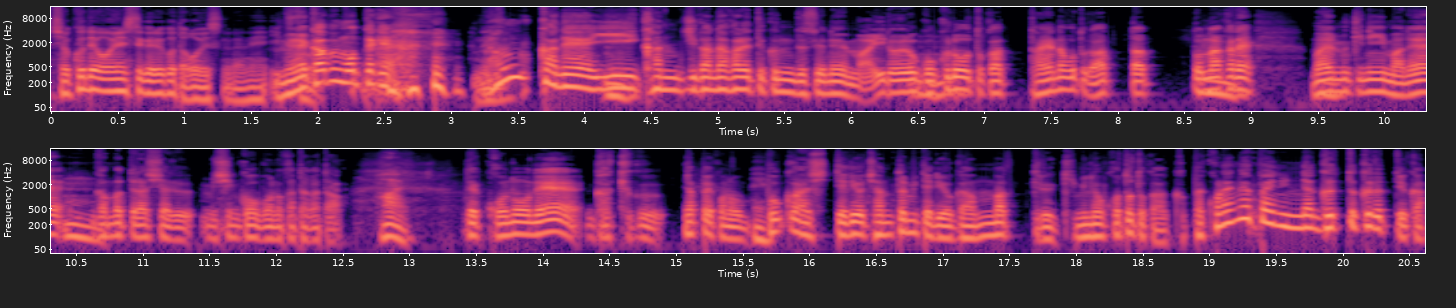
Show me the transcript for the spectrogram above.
食で応援してくれることが多いですからねメカブ持ってけ。なんかねいい感じが流れてくんですよね。まあいろいろご苦労とか大変なことがあったと中で前向きに今ねうん。頑張ってらっしゃるミシン工房の方々。はい。でこのね楽曲やっぱりこのええ「僕は知ってるよちゃんと見てるよ頑張ってる君のこと」とかやっぱりこれがやっぱりみんなグッとくるっていうか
